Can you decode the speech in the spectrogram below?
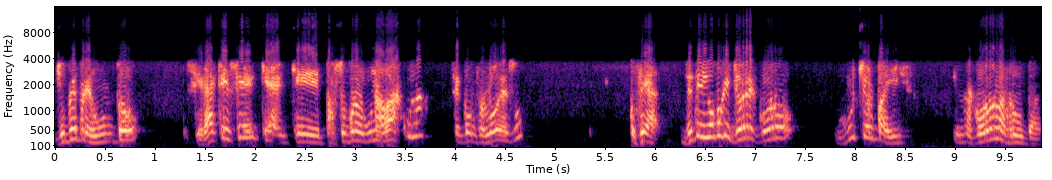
Yo me pregunto, ¿será que, se, que, que pasó por alguna báscula? ¿Se controló eso? O sea, yo te digo porque yo recorro mucho el país y recorro la ruta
